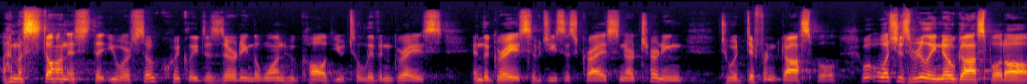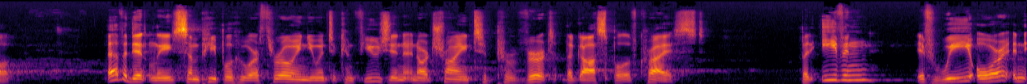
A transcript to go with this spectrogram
I'm astonished that you are so quickly deserting the one who called you to live in grace, and the grace of Jesus Christ, and are turning to a different gospel, which is really no gospel at all. Evidently, some people who are throwing you into confusion and are trying to pervert the gospel of Christ. But even if we or an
